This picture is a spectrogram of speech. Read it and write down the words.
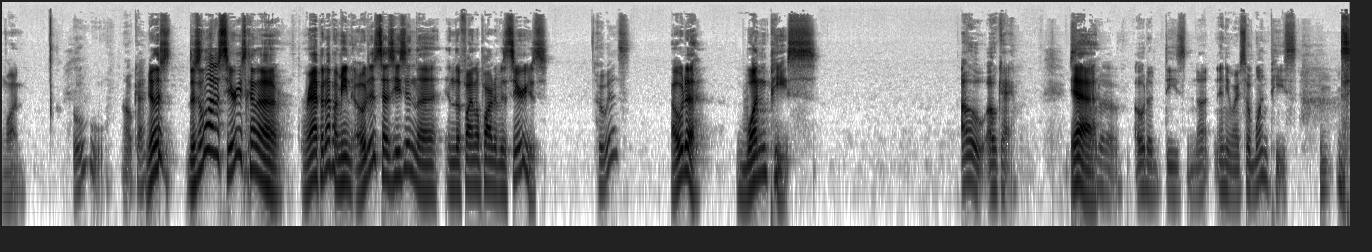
one. Ooh, okay. Yeah, there's there's a lot of series kind of wrapping up. I mean, Oda says he's in the in the final part of his series. Who is? Oda, One Piece. Oh, okay. So Yeah. Oda, Oda D's nut. Anyway, so One Piece.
